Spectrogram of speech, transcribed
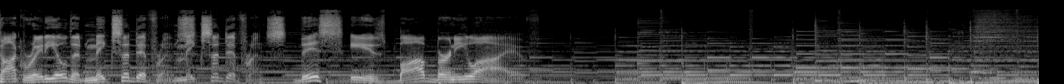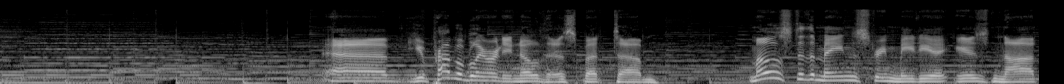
Talk radio that makes a difference. Makes a difference. This is Bob Burney Live. Uh, you probably already know this, but um, most of the mainstream media is not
